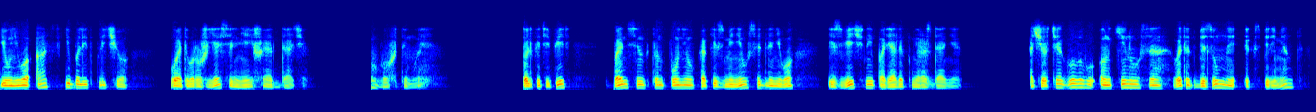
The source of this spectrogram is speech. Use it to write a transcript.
и у него адски болит плечо. У этого ружья сильнейшая отдача. О, бог ты мой! Только теперь Бенсингтон понял, как изменился для него извечный порядок мироздания. Очертя голову, он кинулся в этот безумный эксперимент —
